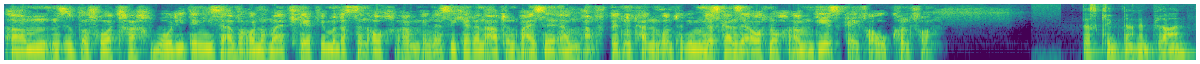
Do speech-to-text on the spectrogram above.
ähm, ein super Vortrag, wo die Denise einfach auch nochmal erklärt, wie man das dann auch ähm, in einer sicheren Art und Weise ähm, abbilden kann im Unternehmen. Und das Ganze auch noch ähm, DSGVO-konform. Das klingt nach einem Plan.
